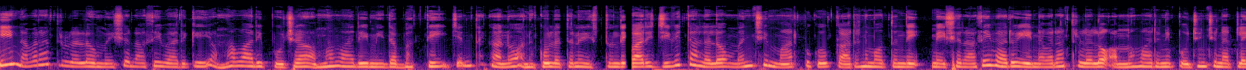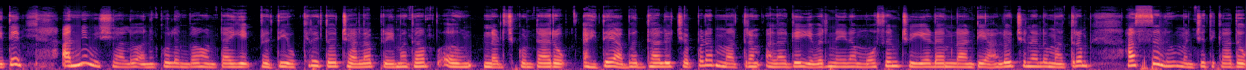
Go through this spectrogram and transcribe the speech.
ఈ నవరాత్రులలో మేషరాశి వారికి అమ్మవారి పూజ అమ్మవారి మీద భక్తి ఎంతగానో అనుకూలతను ఇస్తుంది. వారి జీవితాలలో మంచి మార్పుకు కారణమవుతుంది. మేషరాశి వారు ఈ నవరాత్రులలో అమ్మవారిని పూజించినట్లయితే అన్ని విషయాలు అనుకూలంగా ఉంటాయి. ప్రతి ఒక్కరితో చాలా ప్రేమగా నడుచుకుంటారు. అయితే అబద్ధాలు చెప్పడం మాత్రం అలాగే ఎవరినైనా మోసం చేయడం లాంటి ఆలోచనలు మాత్రం అస్సలు మంచిది కాదు.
